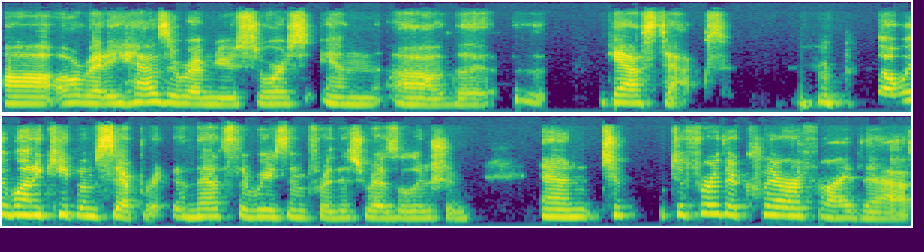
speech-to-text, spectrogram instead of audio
uh, already has a revenue source in uh, the, the, gas tax. so we want to keep them separate, and that's the reason for this resolution. And to, to further clarify that,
